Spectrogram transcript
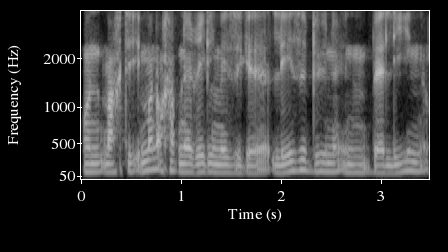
und mache die immer noch, habe eine regelmäßige Lesebühne in Berlin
